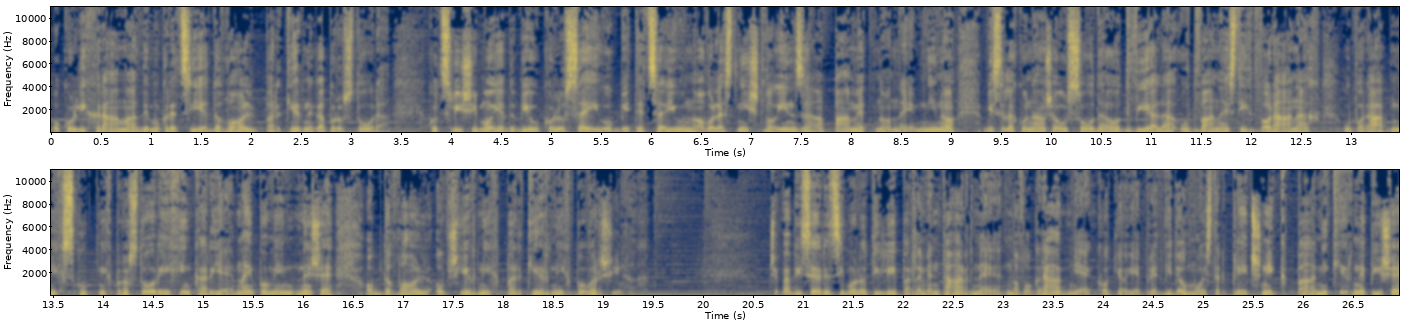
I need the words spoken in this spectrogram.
okoli hrama demokracije dovolj parkirnega prostora. Kot slišimo, je dobil Kolosej v BTC-ju novo lastništvo in za pametno najemnino bi se lahko naša usoda odvijala v 12 dvoranah, uporabnih skupnih prostorih in kar je najpomembnejše, ob dovolj obširnih parkirnih površinah. Če pa bi se recimo lotili parlamentarne novogradnje, kot jo je predvidel mojster Plečnik, pa nikjer ne piše,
